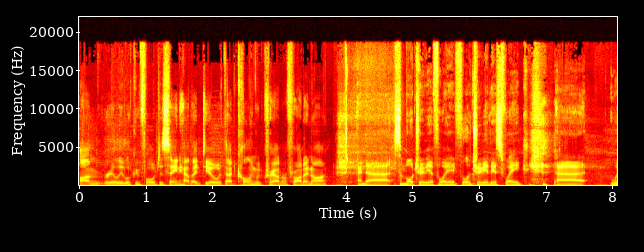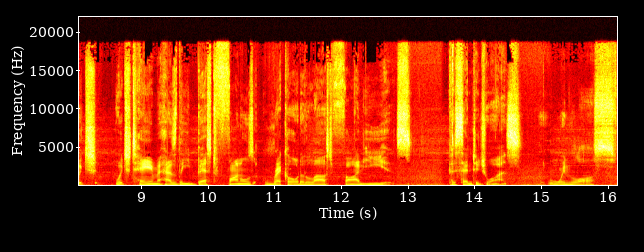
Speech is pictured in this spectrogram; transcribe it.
i'm really looking forward to seeing how they deal with that collingwood crowd on friday night and uh, some more trivia for you. Full of trivia this week. uh, which which team has the best finals record of the last five years? percentage wise? Win loss.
